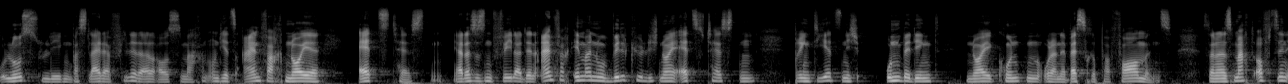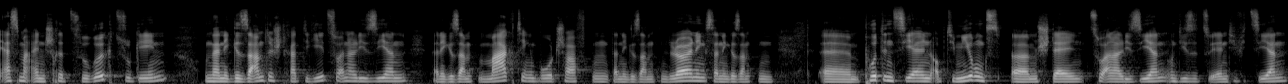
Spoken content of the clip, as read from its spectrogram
loszulegen, was leider viele daraus machen und jetzt einfach neue Ads testen. Ja, das ist ein Fehler, denn einfach immer nur willkürlich neue Ads zu testen, bringt dir jetzt nicht unbedingt neue Kunden oder eine bessere Performance, sondern es macht oft Sinn, erstmal einen Schritt zurückzugehen und deine gesamte Strategie zu analysieren, deine gesamten Marketingbotschaften, deine gesamten Learnings, deine gesamten äh, potenziellen Optimierungsstellen ähm, zu analysieren und diese zu identifizieren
